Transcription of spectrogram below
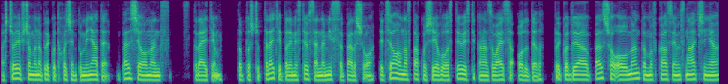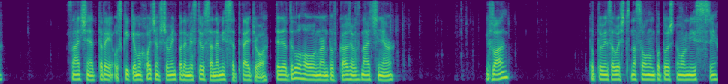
А що, якщо ми, наприклад, хочемо поміняти перший елемент з третім, тобто, щоб третій перемістився на місце першого. Для цього у нас також є властивість, яка називається order. Наприклад, для першого елементу ми вказуємо значення значення 3, оскільки ми хочемо, щоб він перемістився на місце третього. Для другого елементу вкажемо значення 2, тобто він залишиться на своєму поточному місці.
